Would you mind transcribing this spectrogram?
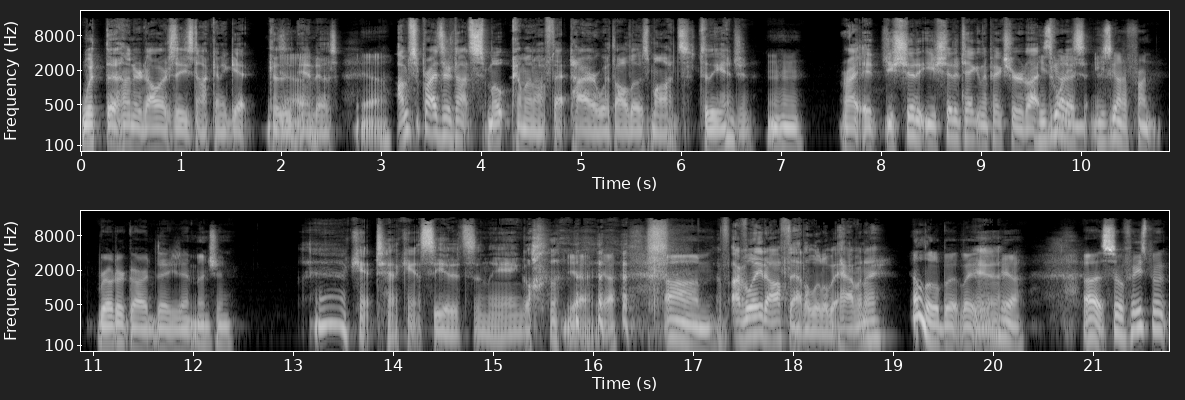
With the hundred dollars that he's not going to get because Yeah. of endos. Yeah. I'm surprised there's not smoke coming off that tire with all those mods to the engine. hmm Right? It, you should you should have taken the picture like He's got a he's got a front rotor guard that he didn't mention. Eh, I can't t- I can't see it. It's in the angle. Yeah, yeah. Um, I've- I've laid off that a little bit, haven't I? a little bit later. Yeah. Yeah. Uh, so Facebook.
